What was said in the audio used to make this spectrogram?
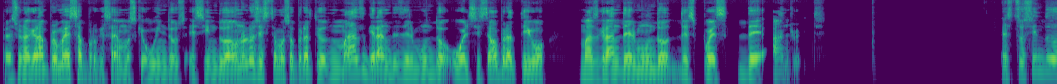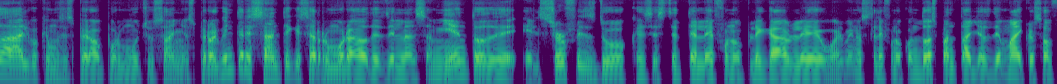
Pero es una gran promesa porque sabemos que Windows es sin duda uno de los sistemas operativos más grandes del mundo o el sistema operativo más grande del mundo después de Android. Esto es sin duda algo que hemos esperado por muchos años, pero algo interesante que se ha rumorado desde el lanzamiento del el Surface Duo, que es este teléfono plegable o al menos teléfono con dos pantallas de Microsoft,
